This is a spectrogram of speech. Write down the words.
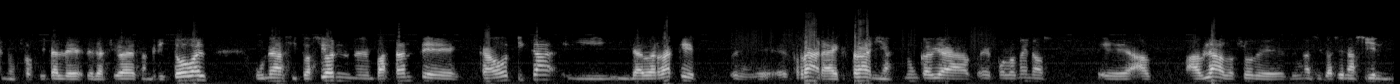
en nuestro hospital de, la ciudad de San Cristóbal. Una situación eh, bastante caótica y, la verdad que eh, rara, extraña. Nunca había, eh, por lo menos, ha- hablado yo de, una situación así en,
